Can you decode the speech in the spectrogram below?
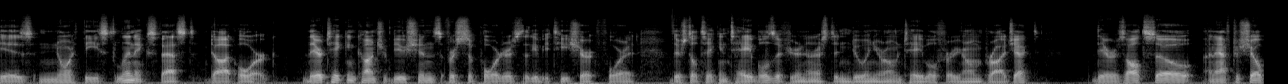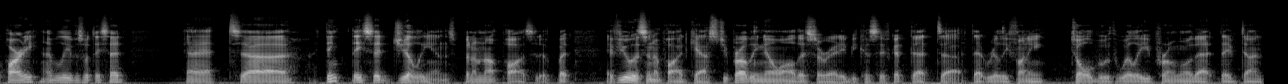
is northeastlinuxfest.org. They're taking contributions for supporters. They'll give you a t shirt for it. They're still taking tables if you're interested in doing your own table for your own project. There is also an after show party, I believe is what they said at uh, I think they said Jillian's, but I'm not positive. But if you listen to podcasts, you probably know all this already because they've got that uh, that really funny Toll Booth Willie promo that they've done.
